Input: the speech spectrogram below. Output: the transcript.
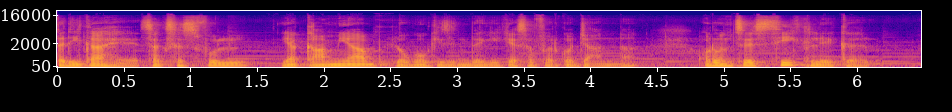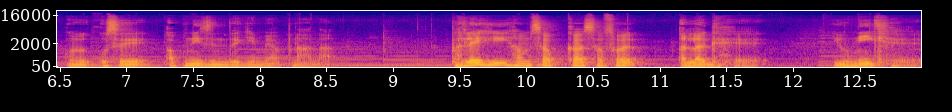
तरीका है सक्सेसफुल या कामयाब लोगों की ज़िंदगी के सफ़र को जानना और उनसे सीख लेकर उसे अपनी ज़िंदगी में अपनाना। भले ही हम सबका सफ़र अलग है, यूनिक है,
